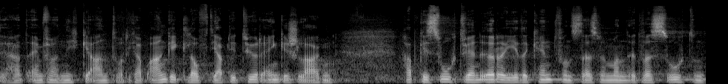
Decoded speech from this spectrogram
er hat einfach nicht geantwortet. Ich habe angeklopft, ich habe die Tür eingeschlagen, habe gesucht wie ein Irrer. Jeder kennt von uns das, wenn man etwas sucht und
